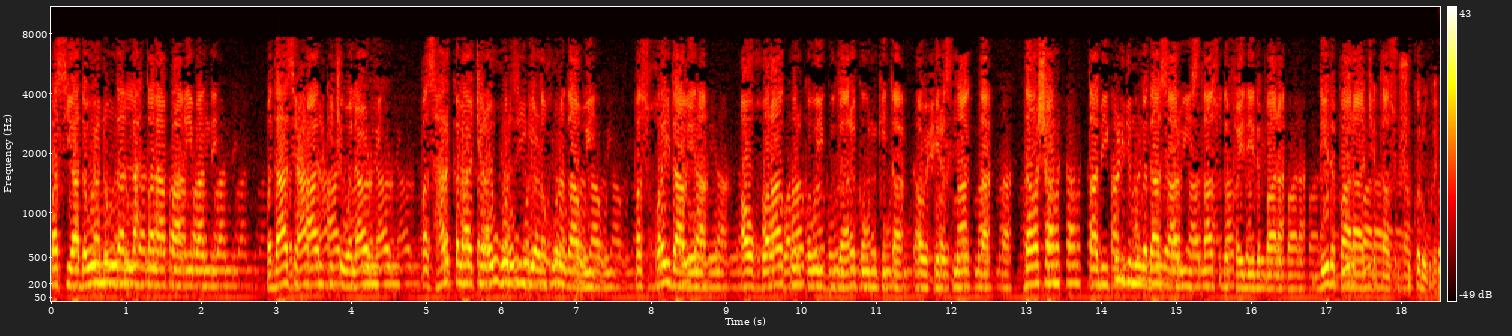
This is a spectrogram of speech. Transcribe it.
پس یادوي نوم د الله تعالی پاغي باندې په داسې حال کې چې ولاړ وي پس هر کله چې راو ورزيږي اړخونه داوي پس خوري داغینا او خوراک ورکوي گزاره کوونکی ته او حرسناک ته دغه شان تابع کړی دی موږ دا ساروي تاسو د فائدې لپاره د دې لپاره چې تاسو شکر وکړئ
